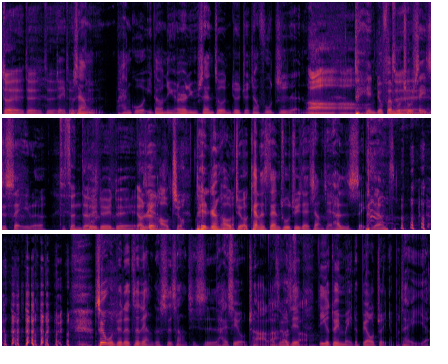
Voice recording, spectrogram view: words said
对对对对，不像韩国一到女二、女三之后，你就觉得像复制人啊啊，对，你就分不出对谁是谁了。这真的对对对，要认好久。对，认好久，看了三出剧才想起来他是谁这样子。所以我觉得这两个市场其实还是有差了而且第一个对美的标准也不太一样。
